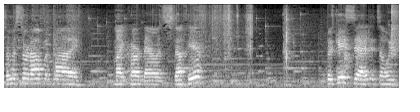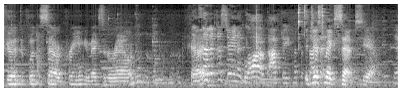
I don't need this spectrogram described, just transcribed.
so I'm gonna start off with my my carb balance stuff here. As Kay said, it's always good to put the sour cream. You mix it around. Okay. Instead of just doing a glob after you put the It just in. makes sense. Yeah. Yeah.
